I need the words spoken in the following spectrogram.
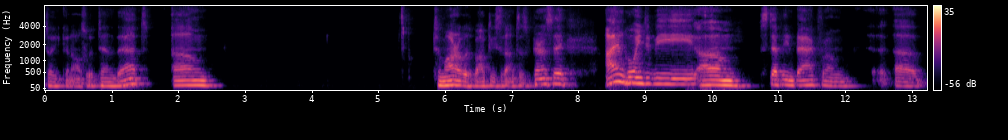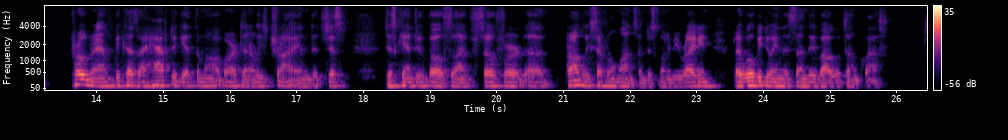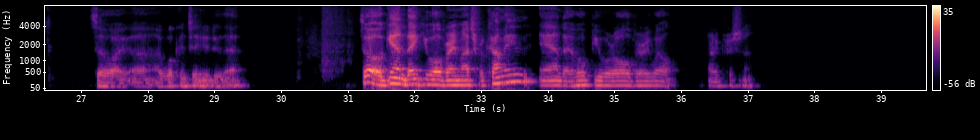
So you can also attend that. Um, tomorrow is Bhakti Siddhanta's Appearance Day. I'm going to be um, stepping back from uh, programs because I have to get the Mahabharata and at least try, and it's just just can't do both. So I'm so for uh, probably several months I'm just going to be writing, but I will be doing the Sunday Bhagavatam class. So I uh, I will continue to do that. So again, thank you all very much for coming, and I hope you are all very well. Hare Krishna.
